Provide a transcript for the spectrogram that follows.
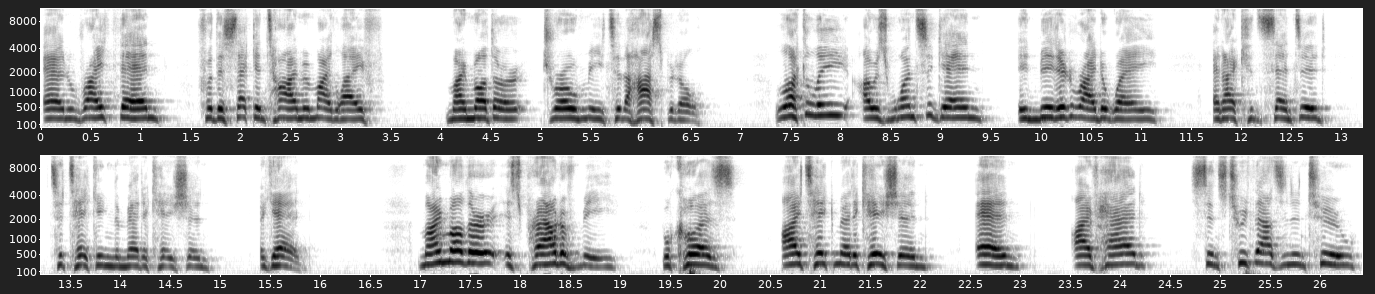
And right then, for the second time in my life, my mother drove me to the hospital. Luckily, I was once again admitted right away, and I consented to taking the medication again. My mother is proud of me because I take medication and I've had since 2002,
